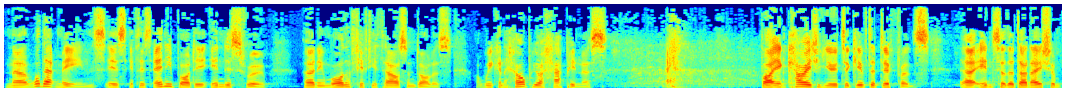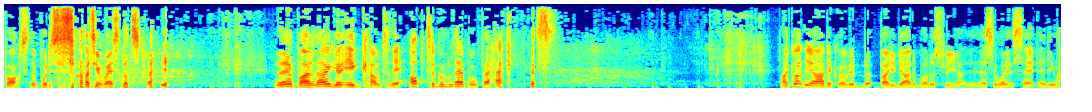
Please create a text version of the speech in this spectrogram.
Now, what that means is if there's anybody in this room earning more than $50,000, we can help your happiness by encouraging you to give the difference uh, into the donation box of the Buddhist Society of Western Australia, thereby lowering your income to the optimum level for happiness. I got the article in Bodhinyana Monastery. Uh, that's what it said, anyway.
